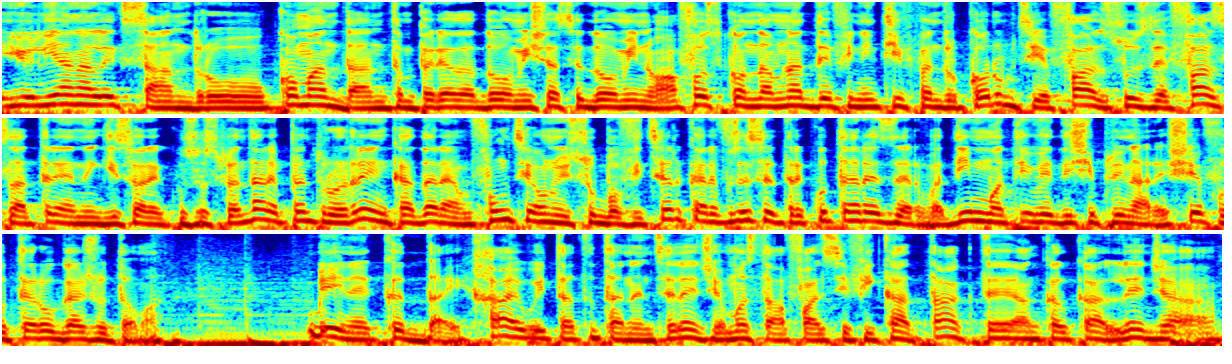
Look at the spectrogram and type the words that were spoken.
Iulian Alexandru, comandant în perioada 2006-2009, a fost condamnat definitiv pentru corupție, fals, sus de fals, la trei ani de închisoare cu suspendare pentru reîncadrarea în funcție a unui subofițer care fusese trecut în rezervă, din motive disciplinare. Șeful, te rog, ajută-mă. Bine, cât dai? Hai, uite, atâta ne înțelegem. Ăsta a falsificat acte, a încălcat legea.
